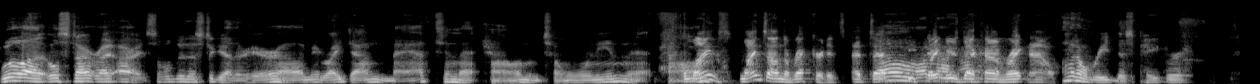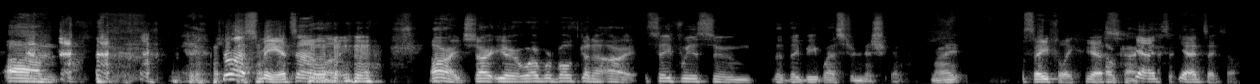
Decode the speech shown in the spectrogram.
we'll uh, we'll start right. All right. So we'll do this together here. Uh, let me write down Matt in that column and Tony in that column. Well, mine's mine's on the record. It's at oh, greatnews.com right now. I don't read this paper. Um, Trust me, it's online. All right, start your. Well, we're both gonna. All right, safely assume that they beat Western Michigan, right? Safely, yes. Okay. Yeah, yeah, I'd say so.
